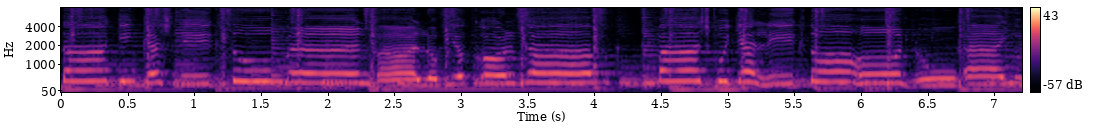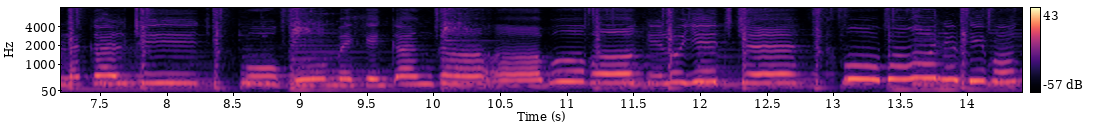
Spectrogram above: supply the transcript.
Takin kastik tumen balopio kolkab. Pashkuyalik tonu ay tulakal chich. Ukumehen kankab. Ubon el kibok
